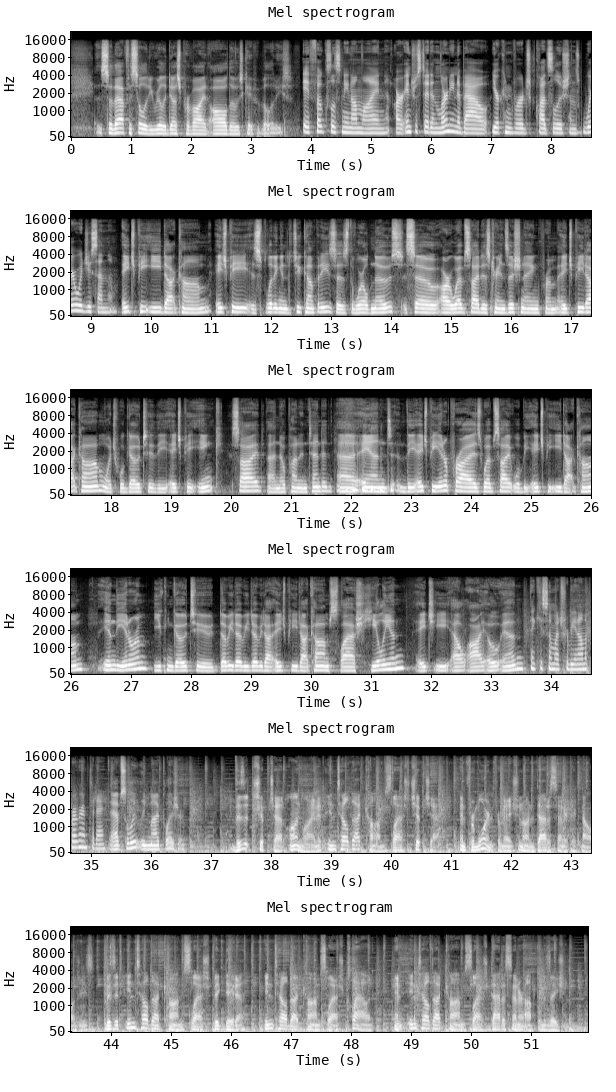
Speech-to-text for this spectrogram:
So that facility really does provide all those capabilities. If folks listening online are interested in learning about your converged cloud solutions, where would you send them? HPE.com. HP is splitting into two companies, as the world knows. So our website is transitioning from HP.com, which will go to the HP Inc side, uh, no pun intended. Uh, and the HP Enterprise website will be hpe.com. In the interim, you can go to www.hpe.com slash Helion, H-E-L-I-O-N. Thank you so much for being on the program today. Absolutely, my pleasure. Visit ChipChat online at intel.com slash chipchat. And for more information on data center technologies, visit intel.com slash big data, intel.com slash cloud, and intel.com slash data center optimization.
